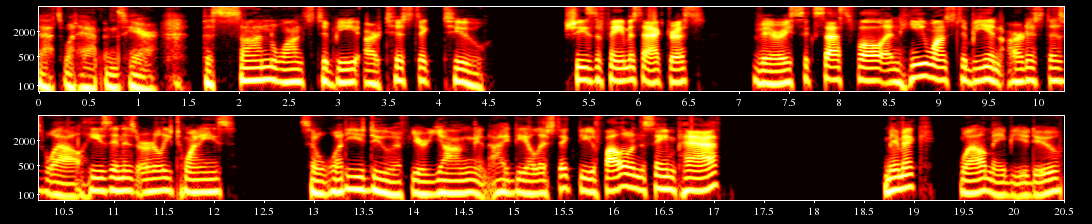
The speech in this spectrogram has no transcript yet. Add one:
That's what happens here. The son wants to be artistic too. She's a famous actress, very successful, and he wants to be an artist as well. He's in his early 20s. So, what do you do if you're young and idealistic? Do you follow in the same path? Mimic? Well, maybe you do,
